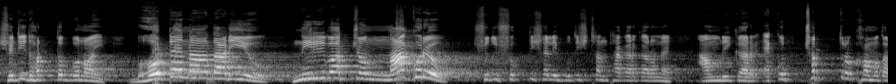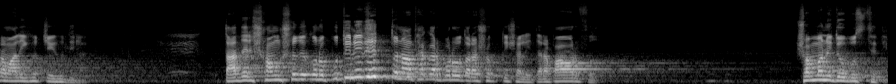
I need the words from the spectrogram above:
সেটি ধর্তব্য নয়। ভোটে না দাঁড়িয়েও, নির্বাচন না করেও শুধু শক্তিশালী প্রতিষ্ঠান থাকার কারণে আমেরিকার একচ্ছত্র ক্ষমতার মালিক হচ্ছে ইহুদিরা। তাদের সংসদে কোনো প্রতিনিধিত্ব না থাকার পরেও তারা শক্তিশালী, তারা পাওয়ারফুল সম্মানিত উপস্থিতি।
